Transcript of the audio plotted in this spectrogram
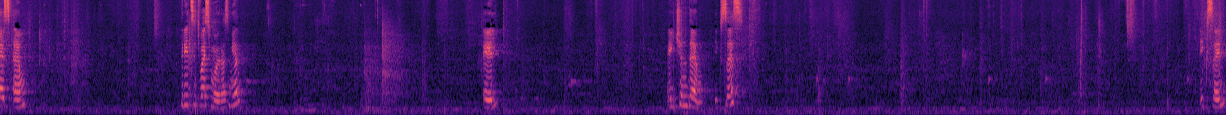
SM, 38 размер, L, H&M XS, XL,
